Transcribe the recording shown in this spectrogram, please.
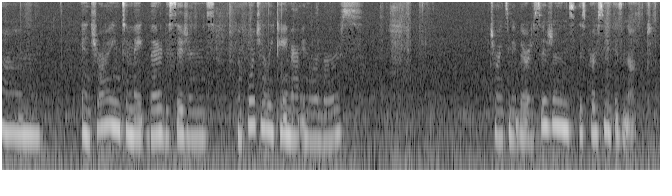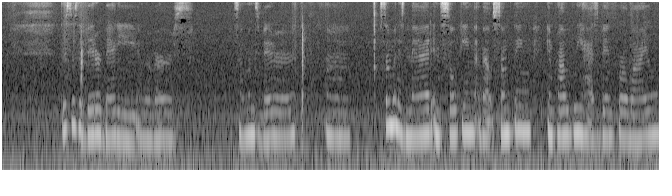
Um, and trying to make better decisions unfortunately came out in reverse. Trying to make better decisions, this person is not. This is a bitter Betty in reverse. Someone's bitter. Um, someone is mad and sulking about something and probably has been for a while.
